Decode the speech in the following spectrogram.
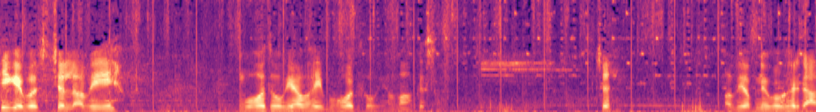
ठीक है, बस चल, अभी बहुत हो गया भाई, बहुत हो गया वहाँ के साथ चल, अभी अपने को घर जा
